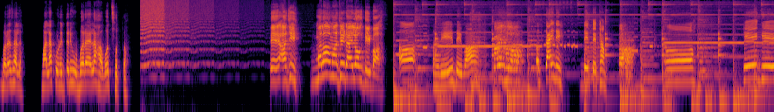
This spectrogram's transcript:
बरं झालं. मला कोणीतरी उभं राहायला हवंच होतं. ए आजी मला माझे डायलॉग दे बा. अ, अरे देवा. काय झाला? अ, काय नाही देते थांब. अ, हे घे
